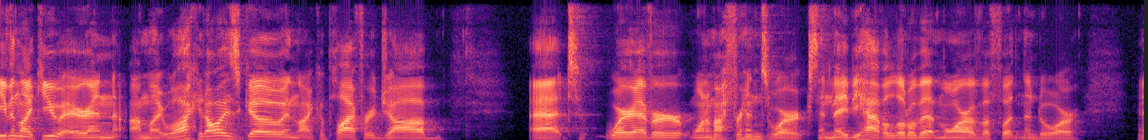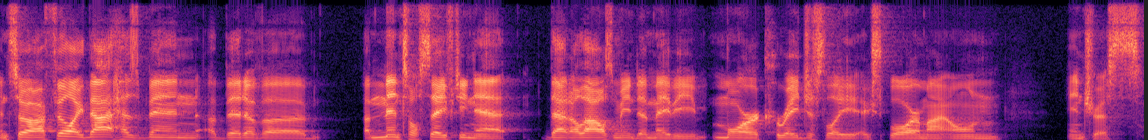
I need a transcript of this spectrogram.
even like you, Aaron, I'm like, well, I could always go and like apply for a job at wherever one of my friends works and maybe have a little bit more of a foot in the door. And so I feel like that has been a bit of a, a mental safety net that allows me to maybe more courageously explore my own interests.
